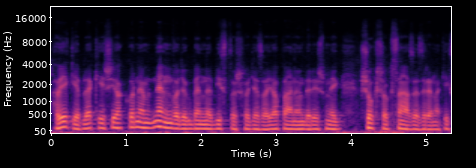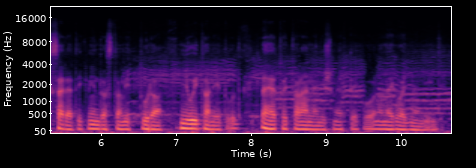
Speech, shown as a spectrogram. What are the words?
ha végképp lekési, akkor nem, nem vagyok benne biztos, hogy ez a japán ember, és még sok-sok százezren, akik szeretik mindazt, amit Tura nyújtani tud. Lehet, hogy talán nem ismerték volna meg, vagy nem így.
